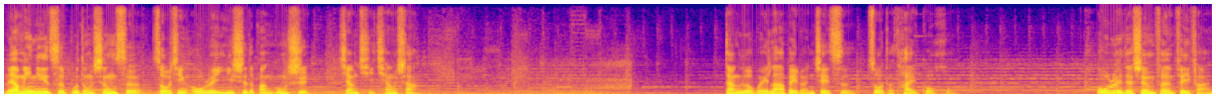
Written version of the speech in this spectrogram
两名女子不动声色走进欧瑞医师的办公室，将其枪杀。但厄维拉贝伦这次做得太过火。欧瑞的身份非凡，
